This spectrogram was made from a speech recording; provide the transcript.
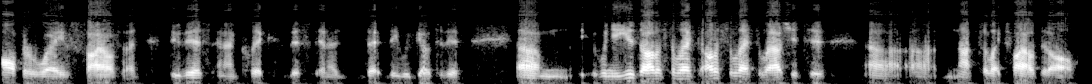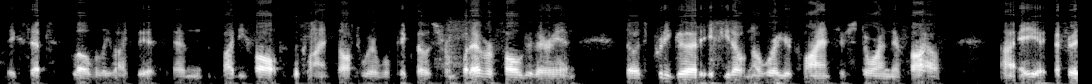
author wave files. I'd do this, and I'd click this, and I'd, that they would go to this. Um, when you use auto select, auto select allows you to uh, uh, not select files at all, except globally like this. And by default, the client software will pick those from whatever folder they're in. So it's pretty good if you don't know where your clients are storing their files. Uh, for,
